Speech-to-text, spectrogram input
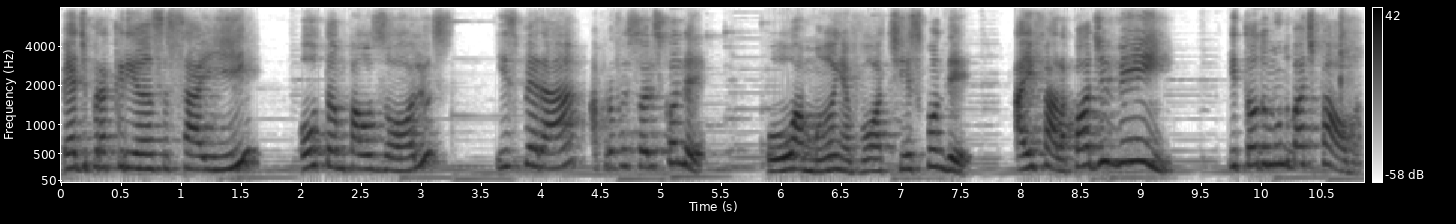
pede para a criança sair ou tampar os olhos e esperar a professora esconder. Ou a mãe, a avó, a tia esconder. Aí fala, pode vir. E todo mundo bate palma.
